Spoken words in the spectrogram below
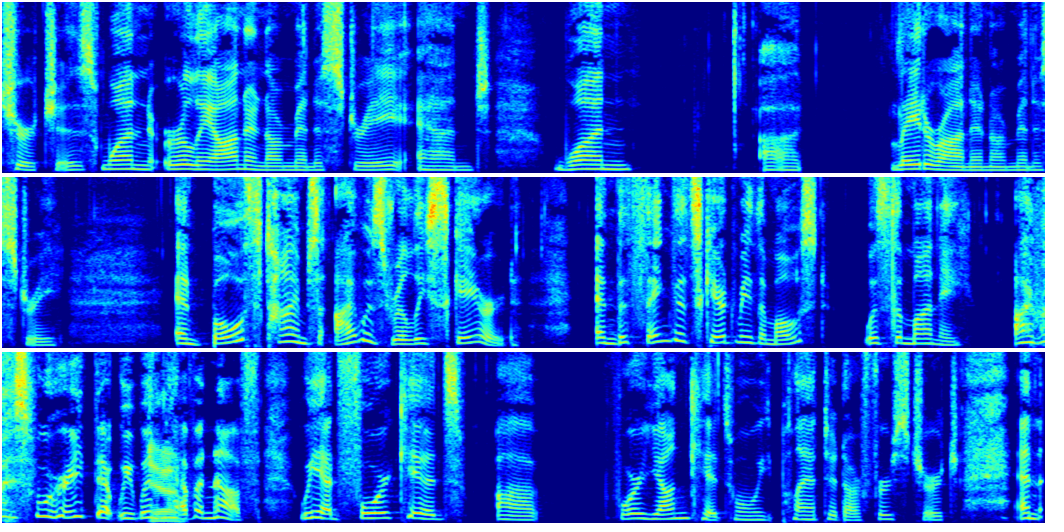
churches, one early on in our ministry and one uh, later on in our ministry. And both times I was really scared. And the thing that scared me the most was the money. I was worried that we wouldn't yeah. have enough. We had four kids, uh, four young kids when we planted our first church. And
